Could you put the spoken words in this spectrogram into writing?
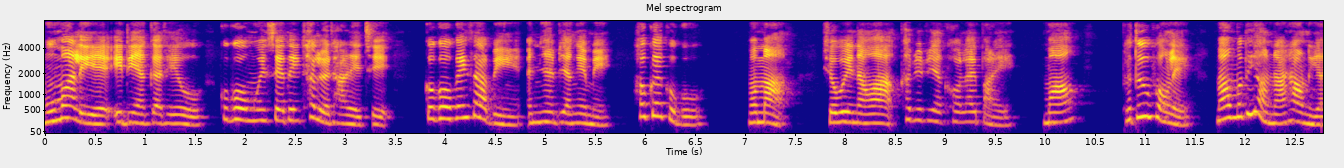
မိုးမလေးရဲ့ ATM ကတ်ထဲကိုကိုကိုငွေ10သိန်းထပ်လွှဲထားတဲ့ချစ်ကိုကိုကိစ္စပြီးရင်အညံပြန်ခဲ့မယ်ဟုတ်ကဲ့ကိုကိုမမရဝေနောင်ကခက်ပြက်ပြက်ခေါ်လိုက်ပါတယ်မောင်ဘသူဖုံးလဲမောင်မသိအောင်နားထောင်နေရ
